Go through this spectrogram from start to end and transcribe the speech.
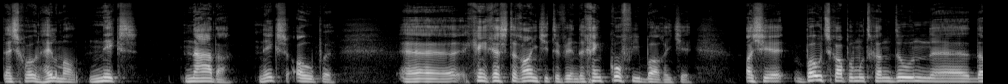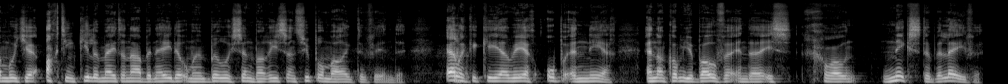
Daar is gewoon helemaal niks, nada, niks open. Uh, geen restaurantje te vinden, geen koffiebarretje als je boodschappen moet gaan doen, uh, dan moet je 18 kilometer naar beneden om in Burg Saint-Maurice een supermarkt te vinden. Elke keer weer op en neer. En dan kom je boven en er is gewoon niks te beleven.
